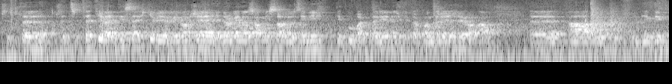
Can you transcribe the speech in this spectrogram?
Před, před 30 lety se ještě věřilo, že hydrogenosomy jsou z jiných typů bakterií než mitochondrie, že jo? A, e, a někdy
